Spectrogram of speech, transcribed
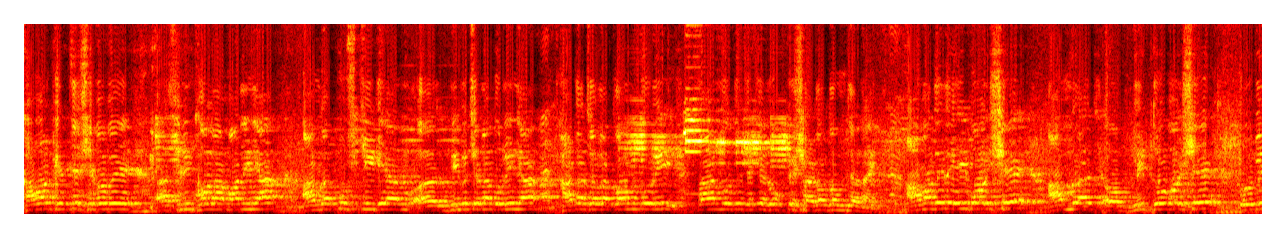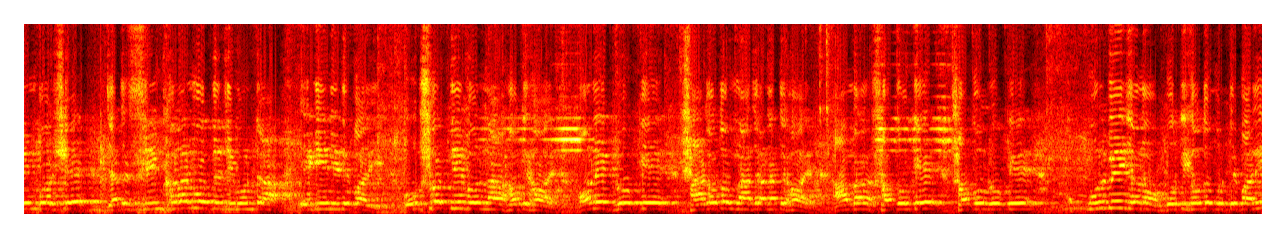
খাওয়ার ক্ষেত্রে সেভাবে শৃঙ্খলা মানি না। আমরা পুষ্টি জ্ঞান বিবেচনা করি না। হাঁটাচলা কম করি। তার মধ্যে থেকে রোগকে স্বাগতম জানাই। আমাদের এই বয়সে আমরা বৃদ্ধ বয়সে, প্রবীণ বয়সে যাতে শৃঙ্খলার মধ্যে জীবনটা এগিয়ে নিতে পারি, ঔষধ নির্ভর না হতে হয়। অনেক রোগকে স্বাগতম না জানাতে হয়। আমরা সকলকে, সকল রোগকে পূর্বেই যেন প্রতিহত করতে পারি,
